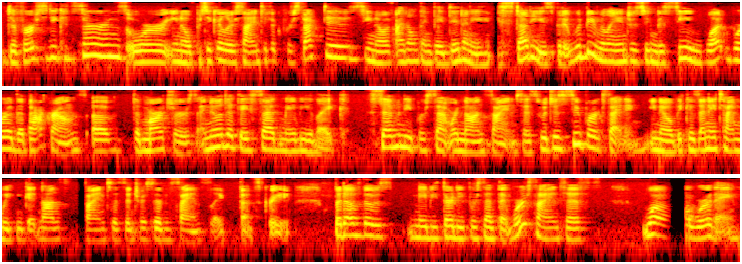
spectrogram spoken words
diversity concerns or, you know, particular scientific perspectives, you know, I don't think they did any studies, but it would be really interesting to see what were the backgrounds of the marchers. I know that they said maybe like 70% were non-scientists, which is super exciting, you know, because anytime we can get non-scientists interested in science, like that's great. But of those maybe 30% that were scientists, what were they?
